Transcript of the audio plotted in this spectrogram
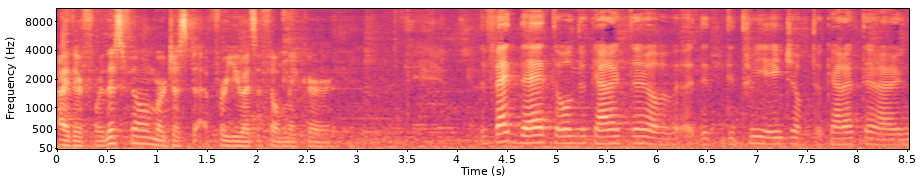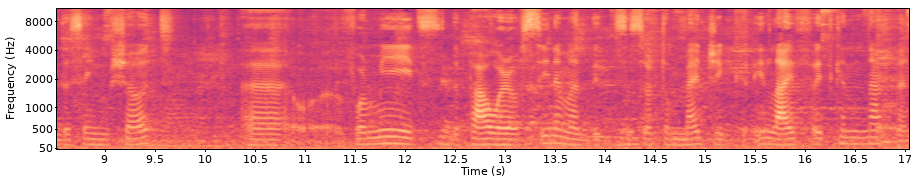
either for this film or just for you as a filmmaker? The fact that all the character of uh, the, the three age of the character are in the same shot uh, for me, it's the power of cinema. It's a sort of magic in life. It can happen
